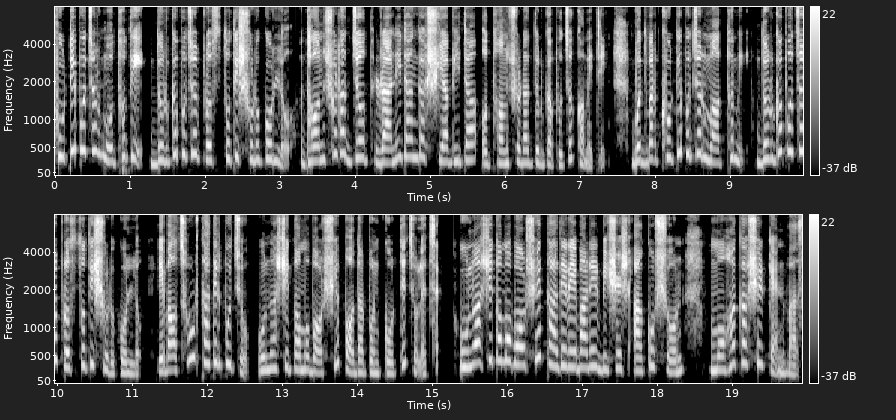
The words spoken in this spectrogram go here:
খুঁটি পুজোর মধ্য দিয়ে দুর্গাপুজোর প্রস্তুতি শুরু করল ধনসরাজ জোত রানীডাঙ্গা শিয়াভিটা ও ধনসরা দুর্গাপুজো কমিটি। বুধবার খুঁটি পুজোর মাধ্যমে দুর্গাপুজোর প্রস্তুতি শুরু করল। এবছর তাদের পুজো উনআশিতম বর্ষে পদার্পণ করতে চলেছে। উনআশিতম বর্ষে তাদের এবারের বিশেষ আকর্ষণ মহাকাশের ক্যানভাস।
